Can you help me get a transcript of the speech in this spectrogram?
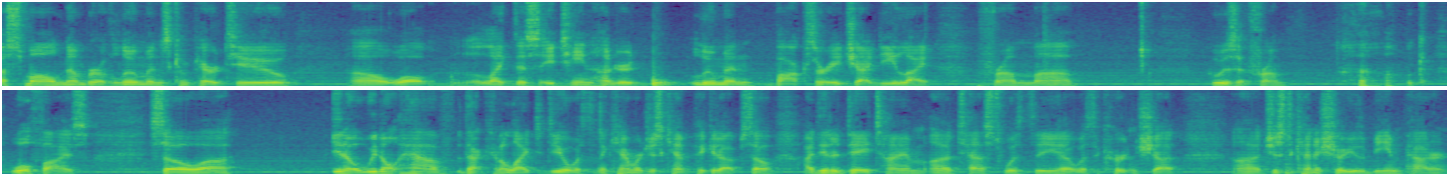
a, small number of lumens compared to, uh, well, like this 1800 lumen Boxer HID light from, uh, who is it from? Wolf Eyes. So, uh, you know, we don't have that kind of light to deal with, and the camera just can't pick it up. So I did a daytime uh, test with the uh, with the curtain shut, uh, just to kind of show you the beam pattern.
